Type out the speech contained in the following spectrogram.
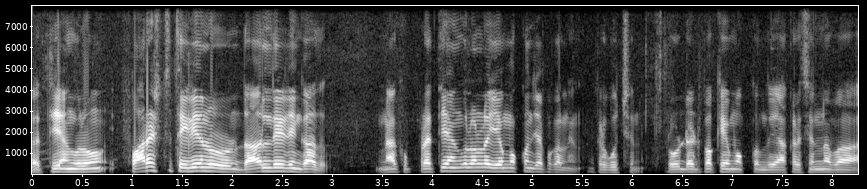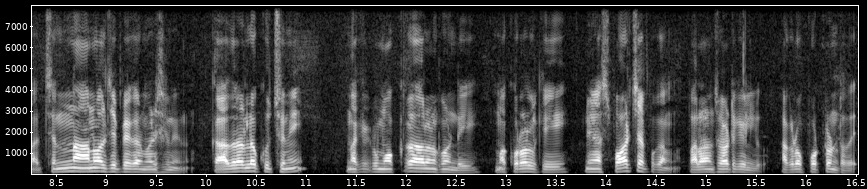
ప్రతి అంగుళం ఫారెస్ట్ తెలియని దారులు తెలియడం కాదు. నాకు ప్రతి అంగుళంలో ఏ మొక్క చెప్పగలను నేను? ఇక్కడ కూర్చొని. రోడ్డు అటుపక్క ఏ మొక్క ఉంది? అక్కడ చిన్న చిన్న ఆనవాళ్ళు చెప్పే కదా మనిషికి నేను. కాదరాల్లో కూర్చొని నాకు ఇక్కడ మొక్క కావాలనుకోండి మా కుర్రలకి నేను ఆ స్పాట్ చెప్పగలను. పలానా చోటకి వెళ్ళు. అక్కడ ఒక పుట్ట ఉంటుంది.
